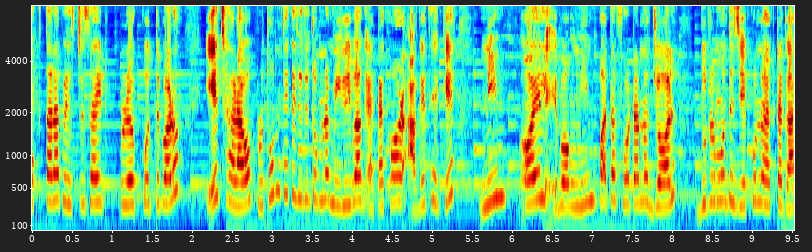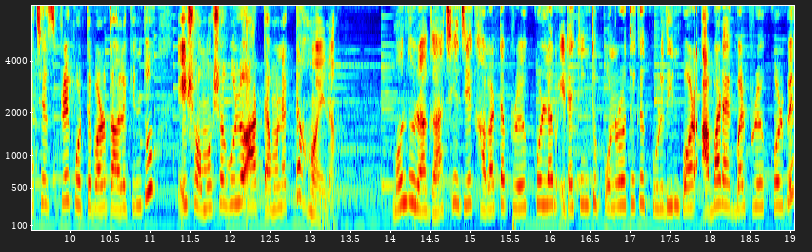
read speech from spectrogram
একতারা পেস্টিসাইড প্রয়োগ করতে পারো। এছাড়াও প্রথম থেকে যদি তোমরা মিলিবাগ অ্যাটাক হওয়ার আগে থেকে নিম অয়েল এবং নিম পাতা ফোটানো জল দুটোর মধ্যে যে কোনো একটা গাছে স্প্রে করতে পারো, তাহলে কিন্তু এই সমস্যাগুলো আর তেমন একটা হয় না। বন্ধুরা, গাছে যে খাবারটা প্রয়োগ করলাম, এটা কিন্তু পনেরো থেকে কুড়ি দিন পর আবার একবার প্রয়োগ করবে।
